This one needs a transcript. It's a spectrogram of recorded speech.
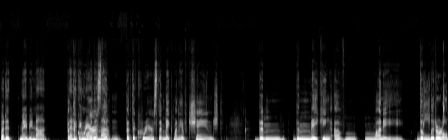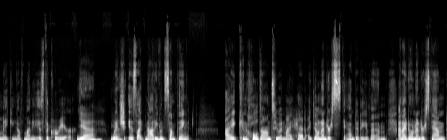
But it maybe not But anything more than that. but the careers that make money have changed. The the making of money, the literal making of money, is the career. Yeah. yeah. which is like not even something I can hold on to in my head. I don't understand it even. And I don't understand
